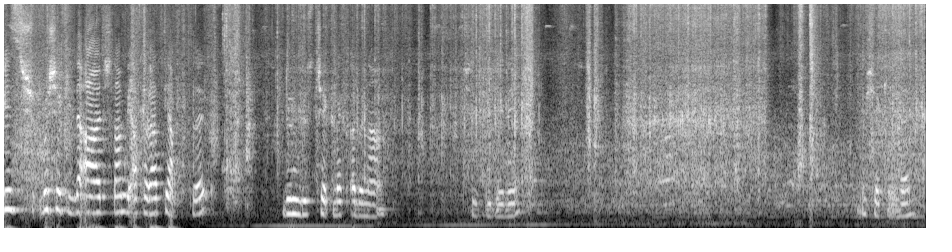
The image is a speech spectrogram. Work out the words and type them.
biz şu- bu şekilde ağaçtan bir aparat yaptık. Dümdüz çekmek adına çizgileri. Bu şekilde.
